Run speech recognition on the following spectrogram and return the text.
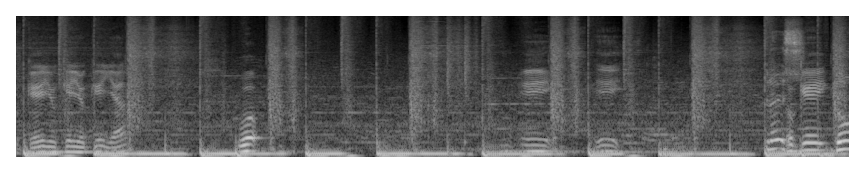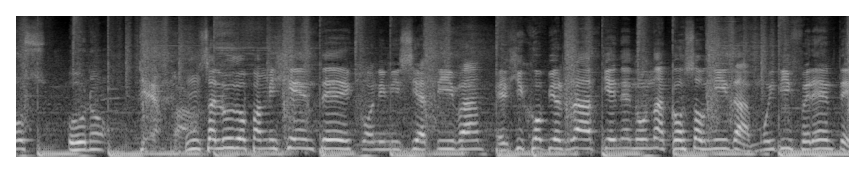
Ok, ok, ok, ya. Wow. Eh, eh. 3, Ok. 2, 1. Un saludo pa' mi gente con iniciativa. El hip hop y el rap tienen una cosa unida, muy diferente.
